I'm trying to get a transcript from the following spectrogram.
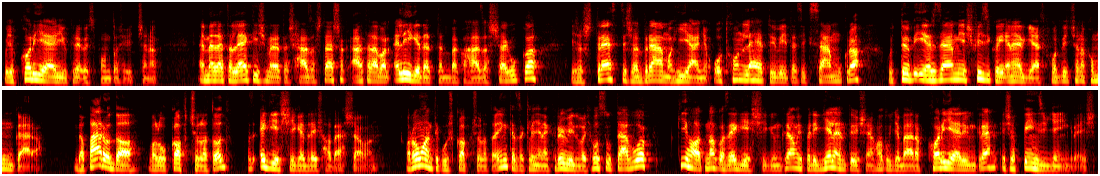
hogy a karrierjükre összpontosítsanak. Emellett a lelkiismeretes házastársak általában elégedettebbek a házasságukkal, és a stresszt és a dráma hiánya otthon lehetővé teszik számukra, hogy több érzelmi és fizikai energiát fordítsanak a munkára. De a pároddal való kapcsolatod az egészségedre is hatással van. A romantikus kapcsolataink, ezek legyenek rövid vagy hosszú távúak, kihatnak az egészségünkre, ami pedig jelentősen hat ugyebár a karrierünkre és a pénzügyeinkre is.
